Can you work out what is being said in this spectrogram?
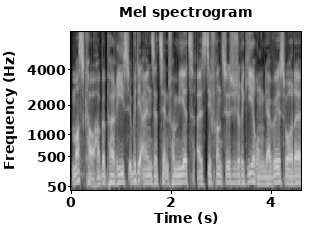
Moskau habe Paris über die Einsätze informiert, als die französische Regierung nervös wurde,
